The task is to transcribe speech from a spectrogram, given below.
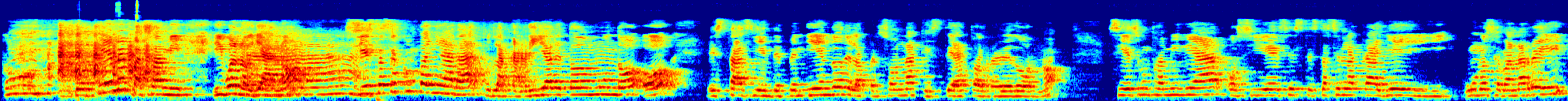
¿Cómo? ¿Por qué me pasó a mí? Y bueno, ya, ¿no? Ah. Si estás acompañada, pues la carrilla de todo el mundo, o estás bien, dependiendo de la persona que esté a tu alrededor, ¿no? Si es un familiar o si es, este, estás en la calle y unos se van a reír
